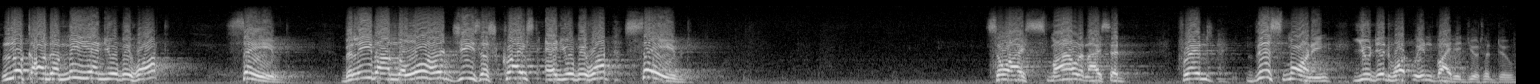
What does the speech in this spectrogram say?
Look unto me and you'll be what? Saved. Believe on the Lord Jesus Christ and you'll be what? Saved. So I smiled and I said, Friends, this morning you did what we invited you to do.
